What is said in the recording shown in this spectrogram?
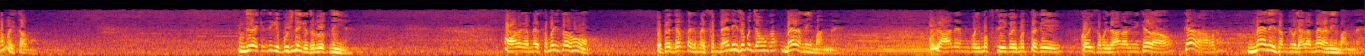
سمجھتا ہوں۔ مجھے کسی کی پوچھنے کی ضرورت نہیں ہے۔ اور اگر میں سمجھتا ہوں، تو پھر جب تک میں سب میں نہیں سمجھ جاؤں گا، میرا نہیں ماننا ہے۔ کوئی عالم، کوئی مفتی، کوئی متقی، کوئی سمجھدار آدمی کہہ رہا ہو، کہہ رہا ہو نا۔ میں نہیں سمجھوں، لہٰذا میرا نہیں ماننا ہے۔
